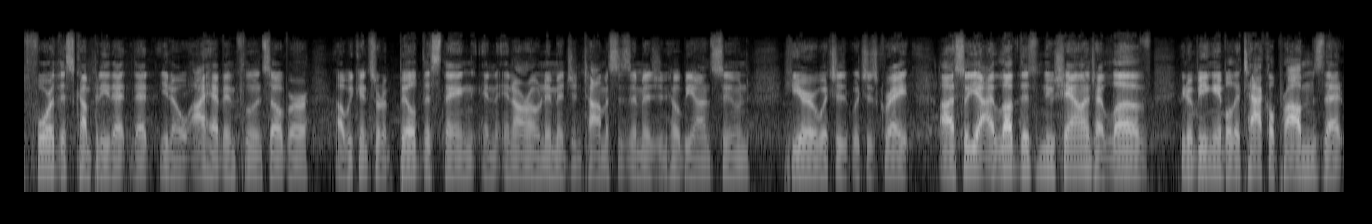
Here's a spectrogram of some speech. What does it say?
for this company that, that you know I have influence over. Uh, we can sort of build this thing in, in our own image, in Thomas's image, and he'll be on soon here, which is which is great. Uh, so yeah, I love this new challenge. I love you know being able to tackle problems that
